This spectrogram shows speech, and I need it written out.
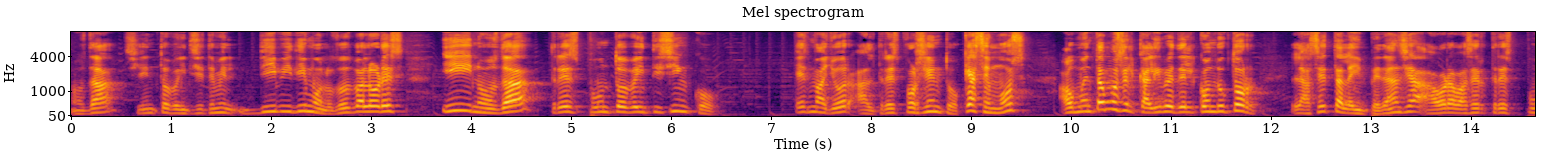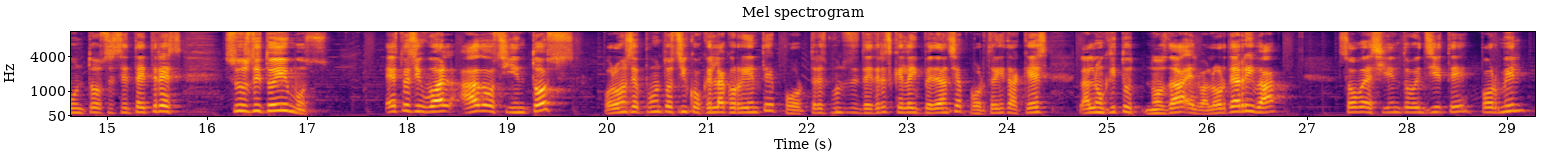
nos da 127.000. Dividimos los dos valores y nos da 3.25 es mayor al 3%. ¿Qué hacemos? Aumentamos el calibre del conductor. La Z, la impedancia, ahora va a ser 3.63. Sustituimos. Esto es igual a 200 por 11.5 que es la corriente, por 3.63 que es la impedancia, por 30 que es la longitud. Nos da el valor de arriba sobre 127 por 1000.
